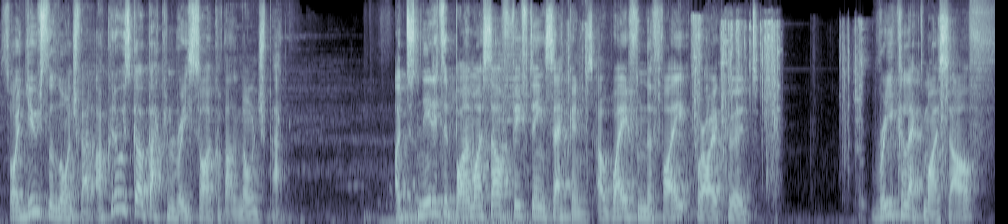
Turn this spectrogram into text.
So I used the launch pad. I could always go back and recycle that launch pad. I just needed to buy myself 15 seconds away from the fight where I could recollect myself.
